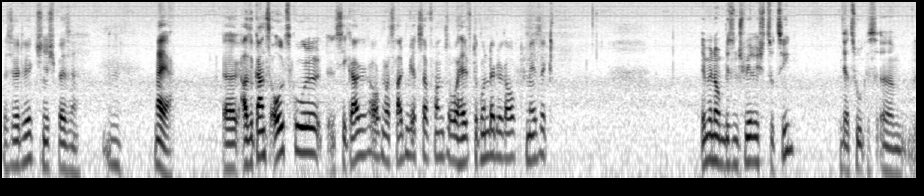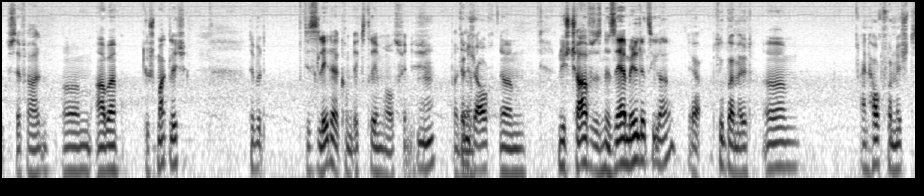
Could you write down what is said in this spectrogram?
Es wird wirklich nicht besser. Mhm. Naja. Äh, Also ganz oldschool, Zigarre rauchen, was halten wir jetzt davon? So Hälfte runtergeraucht mäßig? Immer noch ein bisschen schwierig zu ziehen. Der Zug ist ähm, wirklich sehr verhalten. Ähm, aber geschmacklich, der wird, dieses Leder kommt extrem raus, finde ich. Mhm, Finde ich auch. Ähm, nicht scharf, es ist eine sehr milde Zigarre. Ja, super mild. Ähm, Ein Hauch von nichts.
